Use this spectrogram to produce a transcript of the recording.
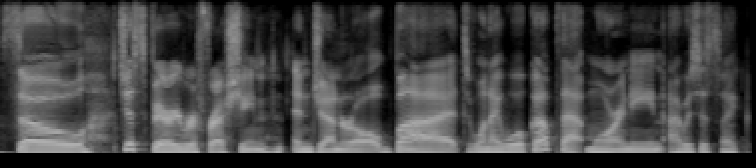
So just very refreshing in general. But when I woke up that morning, I was just like,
